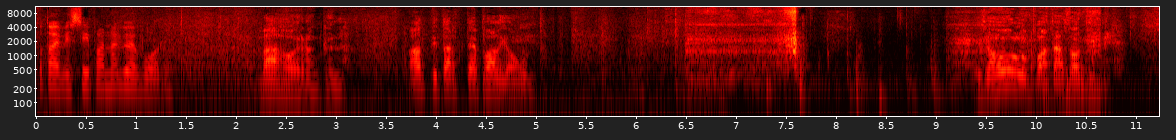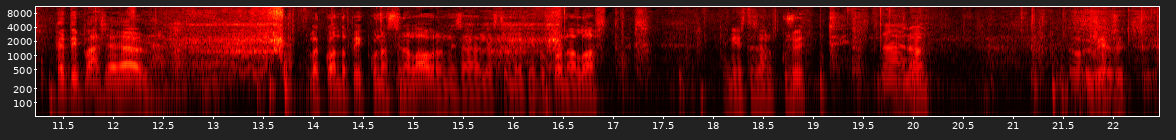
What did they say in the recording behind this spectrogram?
Tota ei vissiin panna yövuoroon. Mä hoiran kyllä. Antti tarvitsee paljon unta. Ei se ole hullumpaa tää sotiminen. Heti pääsee höyläämään. Kuule, kun antoi pikkunassina Lauran, niin sä höyläsit sen melkein kokonaan lastoiksi. Ei niistä saanut kuin syttyä. Näin on. Ne on hyviä syttyjä.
